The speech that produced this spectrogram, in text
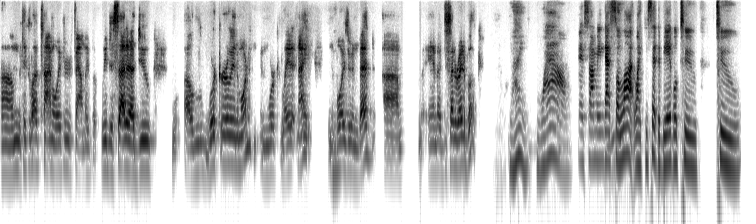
Um, it takes a lot of time away from your family, but we decided I'd do I'll work early in the morning and work late at night. And the mm-hmm. boys are in bed. Um, and I decided to write a book. Right. Wow. And so I mean that's a lot, like you said, to be able to to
